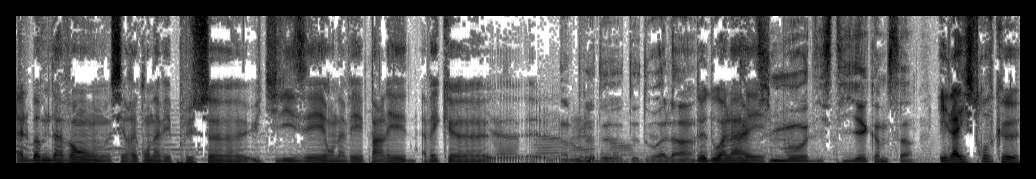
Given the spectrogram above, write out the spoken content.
L'album d'avant, c'est vrai qu'on avait plus euh, utilisé, on avait parlé avec euh, Un peu de, de Douala, de Douala des et, petits mots distillés comme ça. et là il se trouve que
